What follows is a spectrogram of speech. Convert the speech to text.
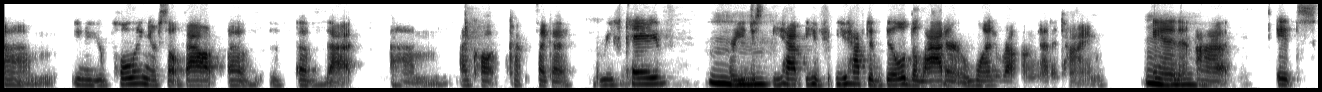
um, you know you're pulling yourself out of of that um, i call it kind of like a grief cave mm-hmm. where you just mm-hmm. you have you you have to build the ladder one rung at a time mm-hmm. and uh, it's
